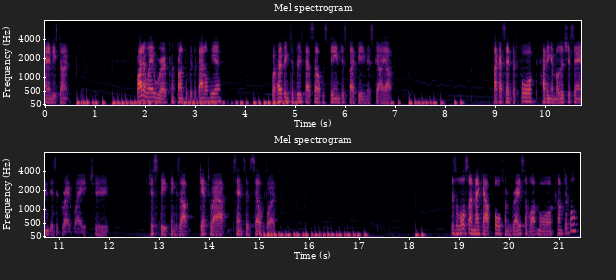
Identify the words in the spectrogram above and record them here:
enemies don't. Right away, we're confronted with a battle here. We're hoping to boost our self-esteem just by beating this guy up. Like I said before, having a malicious end is a great way to just speed things up, get to our sense of self-worth. This will also make our fall from grace a lot more comfortable.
